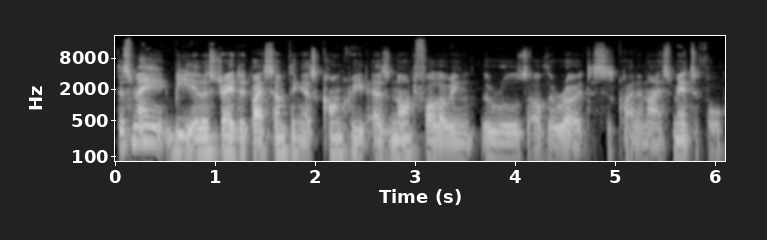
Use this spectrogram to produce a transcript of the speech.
This may be illustrated by something as concrete as not following the rules of the road. This is quite a nice metaphor.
